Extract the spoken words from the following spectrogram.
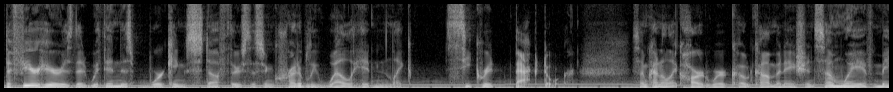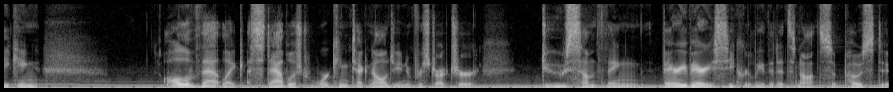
the fear here is that within this working stuff there's this incredibly well hidden like secret backdoor some kind of like hardware code combination some way of making all of that like established working technology and infrastructure do something very, very secretly that it's not supposed to.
